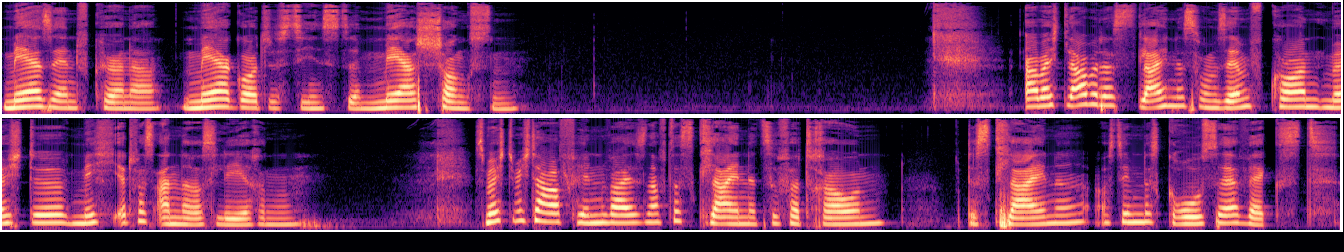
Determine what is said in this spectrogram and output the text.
Mehr Senfkörner, mehr Gottesdienste, mehr Chancen. Aber ich glaube, das Gleichnis vom Senfkorn möchte mich etwas anderes lehren. Es möchte mich darauf hinweisen, auf das Kleine zu vertrauen, das Kleine, aus dem das Große erwächst.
